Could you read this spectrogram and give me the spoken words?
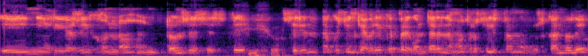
eh, ni a Dios dijo, ¿no? Entonces, este, sería una cuestión que habría que preguntar. Nosotros sí estamos buscándole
